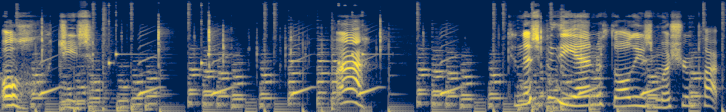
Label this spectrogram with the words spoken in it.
Oh, jeez. Can this be the end with all these mushroom plat?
